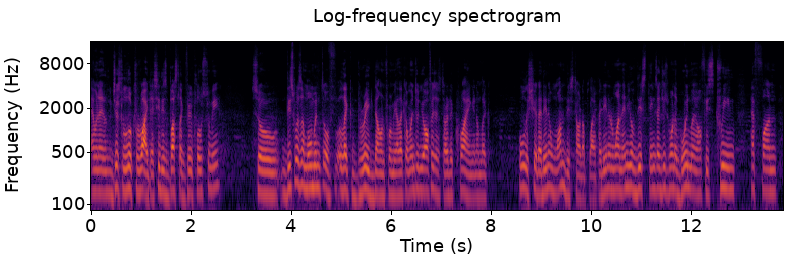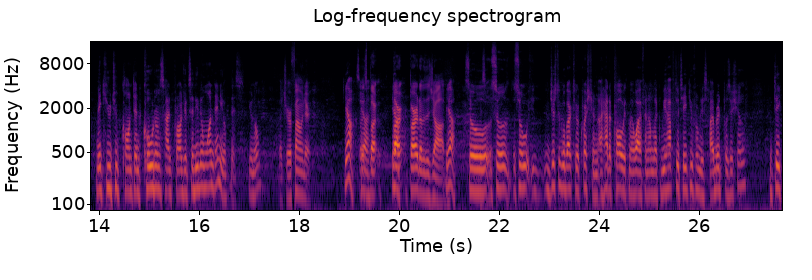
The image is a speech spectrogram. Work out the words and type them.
and when I just looked right, I see this bus like very close to me, so this was a moment of like breakdown for me. Like I went to the office, I started crying, and I'm like, holy shit, I didn't want this startup life. I didn't want any of these things. I just want to go in my office, stream, have fun, make YouTube content, code on side projects. I didn't want any of this, you know? But you're a founder, Yeah. so yeah. it's part, Yeah. part, part of the job. Yeah. So so so just to go back to your question, I had a call with my wife and I'm like, we have to take you from this hybrid position to take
